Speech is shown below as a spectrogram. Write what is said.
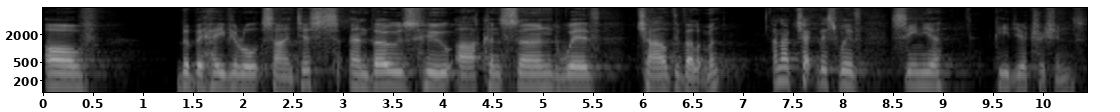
of the behavioral scientists and those who are concerned with child development, and I've checked this with senior pediatricians,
